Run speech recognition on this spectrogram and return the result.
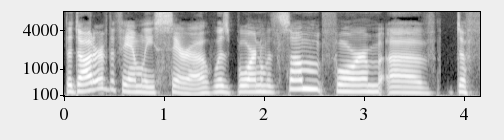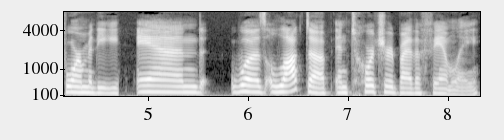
The daughter of the family, Sarah, was born with some form of deformity and was locked up and tortured by the family.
